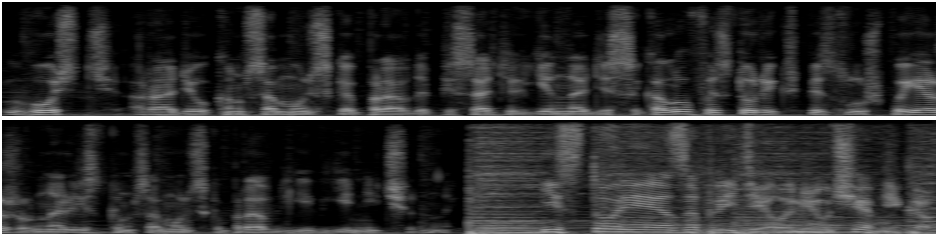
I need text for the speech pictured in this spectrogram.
гость радио «Комсомольская правда» писатель Геннадий Соколов, историк спецслужб, и я журналист «Комсомольской правды» Евгений Черный. История за пределами учебников.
